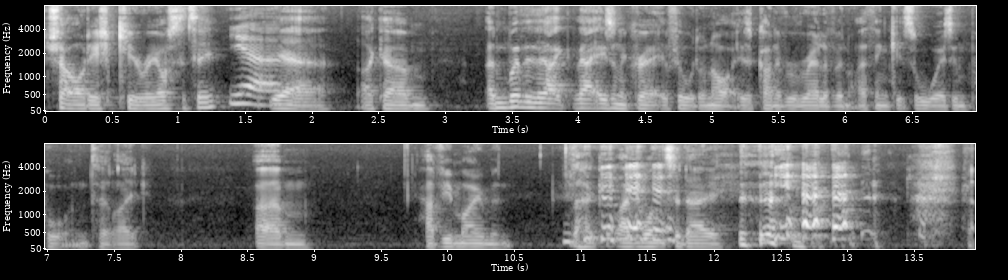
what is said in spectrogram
childish curiosity. Yeah. Yeah. Like um and whether like that isn't a creative field or not is kind of irrelevant. I think it's always important to like um have your moment. Like like once a day. I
